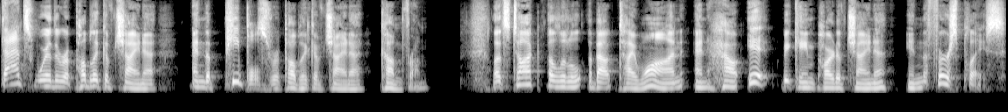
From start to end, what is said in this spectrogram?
that's where the Republic of China and the People's Republic of China come from. Let's talk a little about Taiwan and how it became part of China in the first place.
